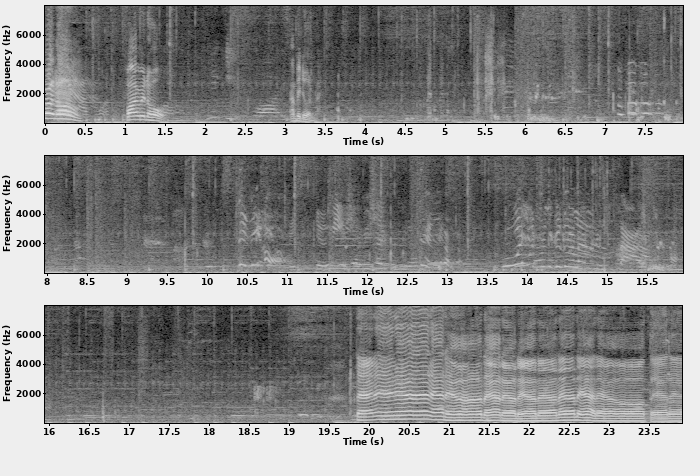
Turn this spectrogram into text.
เวนโฮฟาเวนโฮอะไม่โดนนะ ตายแต่แน่แน่แน่แน่แน่แน่แน่แน่แน่แน่แน่แต่แน่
